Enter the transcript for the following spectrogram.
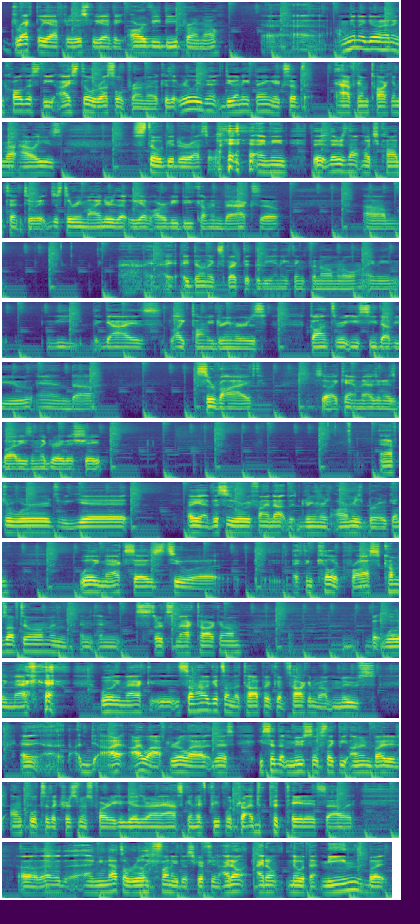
Directly after this, we have a RVD promo. Uh, I'm gonna go ahead and call this the "I Still Wrestle" promo because it really didn't do anything except have him talking about how he's still good to wrestle. I mean, th- there's not much content to it. Just a reminder that we have RVD coming back. So, um, I, I, I don't expect it to be anything phenomenal. I mean, the the guys like Tommy Dreamer's gone through ECW and uh, survived. So I can't imagine his body's in the greatest shape. Afterwards, we get. Oh, yeah, this is where we find out that Dreamer's arm is broken. Willie Mack says to, uh, I think Killer Kross comes up to him and, and, and starts smack talking him. But Willie Mack, Willie Mack uh, somehow gets on the topic of talking about Moose. And uh, I, I laughed real loud at this. He said that Moose looks like the uninvited uncle to the Christmas party who goes around asking if people tried the potato salad. Oh, that would, I mean that's a really funny description. I don't I don't know what that means, but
